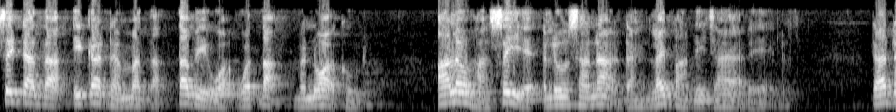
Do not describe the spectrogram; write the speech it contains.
စိတ်တတဧကဓမ္မတတဗ္ဗေဝဝတ္တမနောကုအလုံးဟာစိတ်ရဲ့အလိုဆန္ဒအတိုင်းလိုက်ပါနေကြရတယ်လို့ဒါတ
